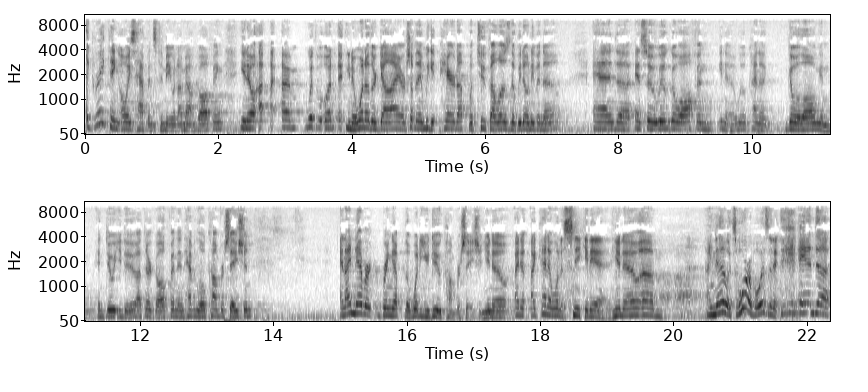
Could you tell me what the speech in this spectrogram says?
a great thing always happens to me when I'm out golfing. You know, I, am with one, you know one other guy or something. We get paired up with two fellows that we don't even know, and uh, and so we'll go off and you know we'll kind of go along and, and do what you do out there golfing and having a little conversation. And I never bring up the "what do you do" conversation. You know, I, I kind of want to sneak it in. You know. Um, I know it's horrible, isn't it? And uh,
